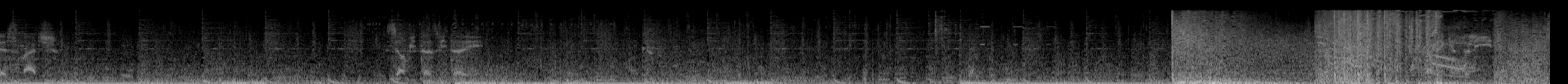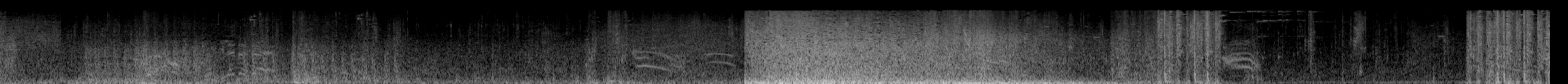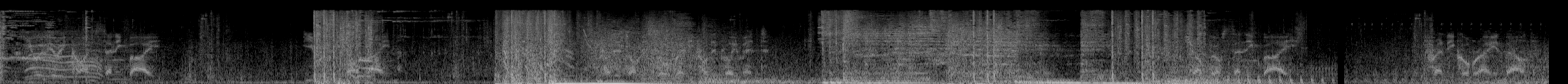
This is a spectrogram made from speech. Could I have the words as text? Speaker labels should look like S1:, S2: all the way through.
S1: deathmatch. Servitas Vitae. Ready for deployment. Chopper standing by. Friendly Cobra inbound.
